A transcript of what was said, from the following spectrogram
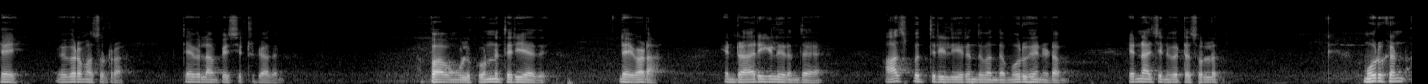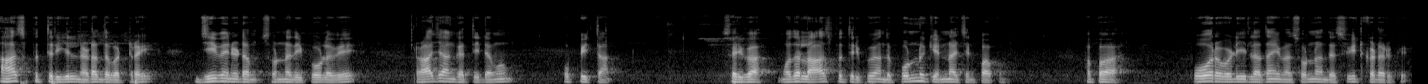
டேய் விவரமாக சொல்கிறா தேவையில்லாமல் பேசிகிட்ருக்காதன் அப்பா உங்களுக்கு ஒன்றும் தெரியாது. டேய் வாடா. என்ற அருகில் இருந்த ஆஸ்பத்திரியில் இருந்து வந்த முருகனிடம் என்னாச்சுன்னு இவர்கிட்ட சொல்லு. முருகன் ஆஸ்பத்திரியில் நடந்தவற்றை ஜீவனிடம் சொன்னதைப் போலவே ராஜாங்கத்திடமும் ஒப்பித்தான். சரிவா முதல்ல ஆஸ்பத்திரி போய் அந்த பொண்ணுக்கு என்னாச்சுன்னு பார்ப்போம் அப்பா போகிற வழியில் தான் இவன் சொன்ன அந்த ஸ்வீட் கடை இருக்குது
